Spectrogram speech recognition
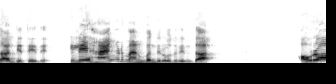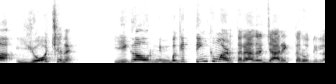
ಸಾಧ್ಯತೆ ಇದೆ. ಇಲ್ಲಿ ಹ್ಯಾಂಗ್ಡ್ ಮ್ಯಾನ್ ಬಂದಿರೋದ್ರಿಂದ ಅವರ ಯೋಚನೆ, ಈಗ ಅವ್ರು ನಿಮ್ಮ ಬಗ್ಗೆ ಥಿಂಕ್ ಮಾಡ್ತಾರೆ, ಆದರೆ ಜಾರಿಗೆ ತರೋದಿಲ್ಲ.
